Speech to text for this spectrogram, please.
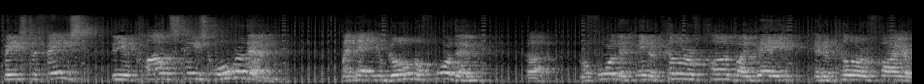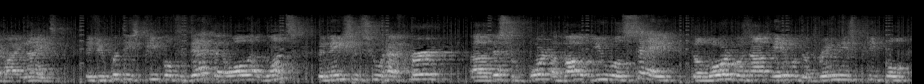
face to face, that your cloud stays over them, and that you go before them, uh, before them in a pillar of cloud by day and a pillar of fire by night. If you put these people to death that all at once, the nations who have heard uh, this report about you will say, The Lord was not able to bring these people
